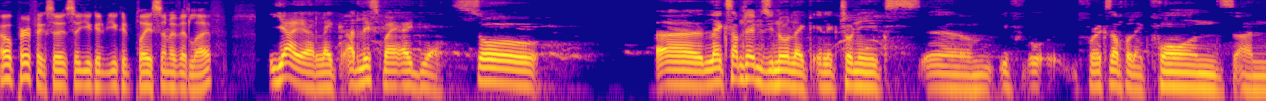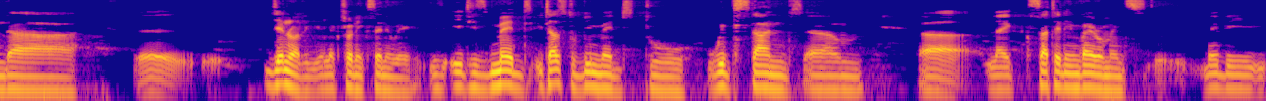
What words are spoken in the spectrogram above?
Oh, perfect. So, so you could you could play some of it live. Yeah, yeah, like at least my idea. So, uh, like sometimes you know, like electronics. Um, if, for example, like phones and uh, uh, generally electronics anyway, it is made. It has to be made to withstand um, uh, like certain environments, maybe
